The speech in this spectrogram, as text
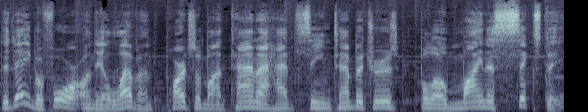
The day before, on the 11th, parts of Montana had seen temperatures below minus 60.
